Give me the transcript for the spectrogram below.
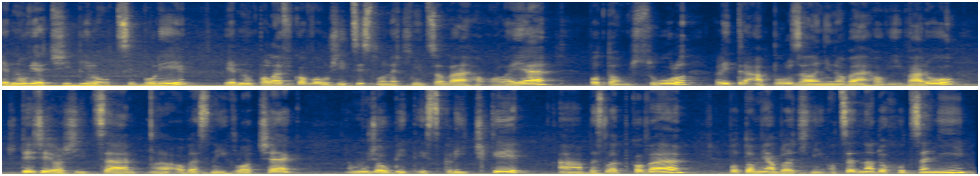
jednu větší bílou cibuli, jednu polévkovou žíci slunečnicového oleje, potom sůl, litr a půl zeleninového vývaru, čtyři lžíce eh, ovesných vloček, můžou být i sklíčky a bezlepkové, potom jablečný ocet na dochucení,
